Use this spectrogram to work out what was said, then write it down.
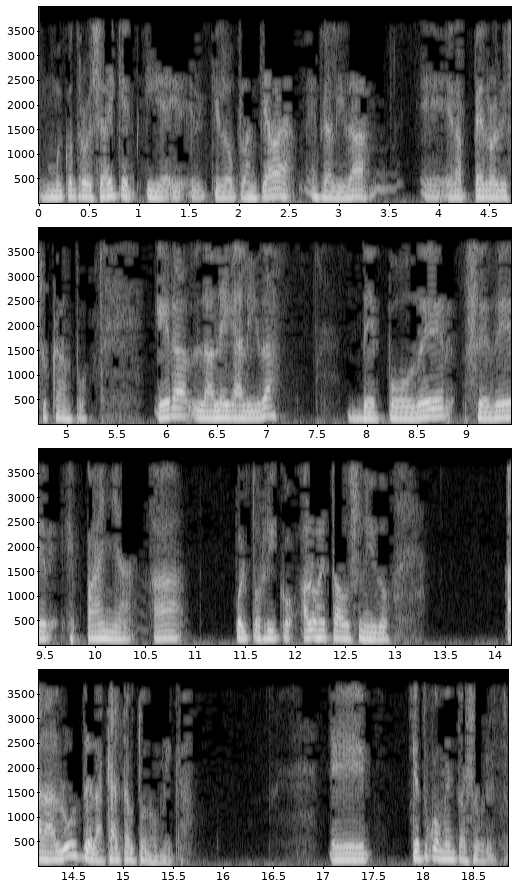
muy controversial y eh, que lo planteaba en realidad eh, era Pedro Luis Campo, era la legalidad de poder ceder España a Puerto Rico, a los Estados Unidos, a la luz de la Carta Autonómica. Eh, ¿Qué tú comentas sobre esto?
